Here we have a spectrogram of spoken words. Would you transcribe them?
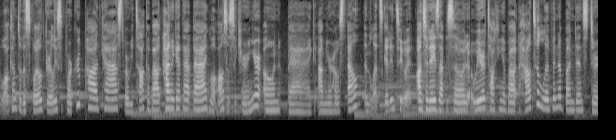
Welcome to the Spoiled Girly Support Group podcast, where we talk about how to get that bag while also securing your own bag. I'm your host, Elle, and let's get into it. On today's episode, we are talking about how to live in abundance during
